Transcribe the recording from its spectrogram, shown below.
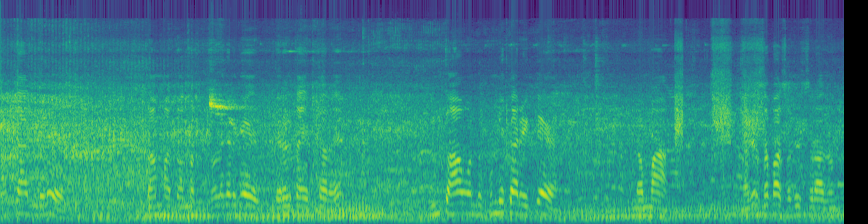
ಭಕ್ತಾದಿಗಳು ತಮ್ಮ ತಮ್ಮ ಸ್ಥಳಗಳಿಗೆ ತೆರಳ್ತಾ ಇರ್ತಾರೆ. ಇಂತಹ ಒಂದು ಪುಣ್ಯ ಕಾರ್ಯಕ್ಕೆ ನಮ್ಮ ನಗರಸಭಾ ಸದಸ್ಯರಾದಂಥ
